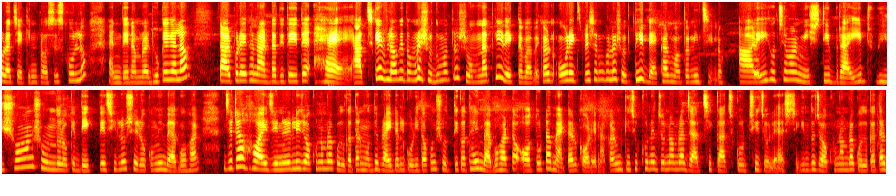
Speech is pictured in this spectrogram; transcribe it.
ওরা চেক ইন প্রসেস করল অ্যান্ড দেন আমরা ঢুকে গেলাম। তারপরে এখানে আড্ডা দিতে দিতে হ্যাঁ আজকের ব্লগে তোমরা শুধুমাত্র সোমনাথকেই দেখতে পাবে কারণ ওর এক্সপ্রেশনগুলো সত্যিই দেখার মতনই ছিল। আর এই হচ্ছে আমার মিষ্টি ব্রাইড। ভীষণ সুন্দর ওকে দেখতে ছিল সেরকমই ব্যবহার। যেটা হয় জেনারেলি যখন আমরা কলকাতার মধ্যে ব্রাইডাল করি, তখন সত্যি কথাই ব্যবহারটা অতটা ম্যাটার করে না। কারণ কিছুক্ষণের জন্য আমরা যাচ্ছি, কাজ করছি, চলে আসছি। কিন্তু যখন আমরা কলকাতার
